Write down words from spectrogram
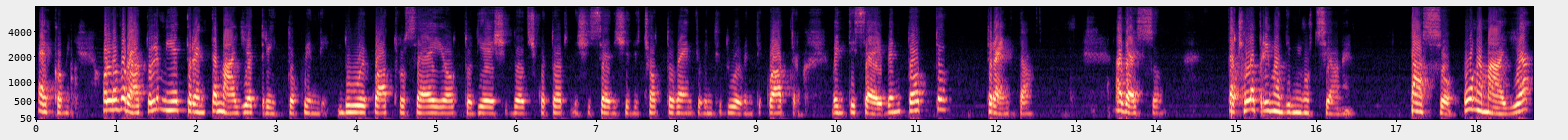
Eccomi ho lavorato le mie 30 maglie a dritto quindi 2 4 6 8 10 12 14 16 18 20 22 24 26 28 30 adesso faccio la prima diminuzione. Passo una maglia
